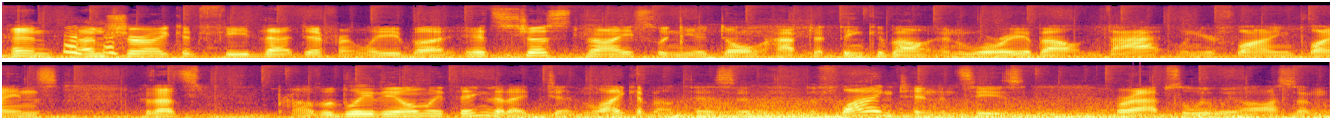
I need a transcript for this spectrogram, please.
and I'm sure I could feed that differently, but it's just nice when you don't have to think about and worry about that when you're flying planes. But that's probably the only thing that I didn't like about this. The flying tendencies were absolutely awesome.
